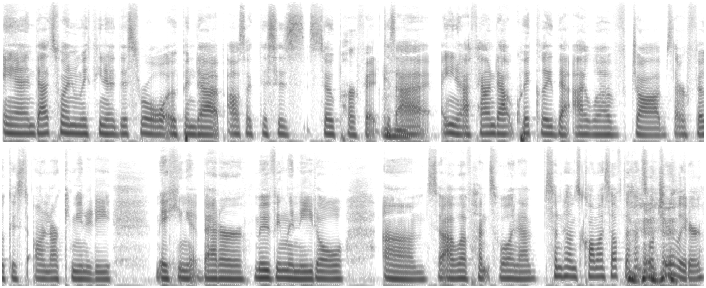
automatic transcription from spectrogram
And that's when with you know this role opened up i was like this is so perfect. Because mm-hmm. i you know i found out quickly that i love jobs that are focused on our community making it better moving the needle. Um, so i love huntsville and i sometimes call myself the huntsville cheerleader.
